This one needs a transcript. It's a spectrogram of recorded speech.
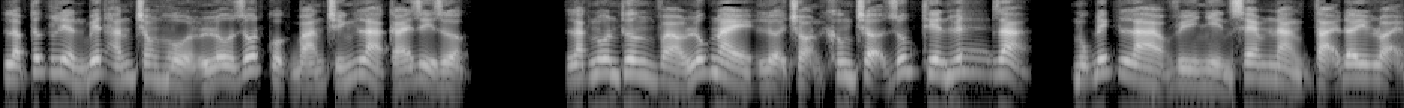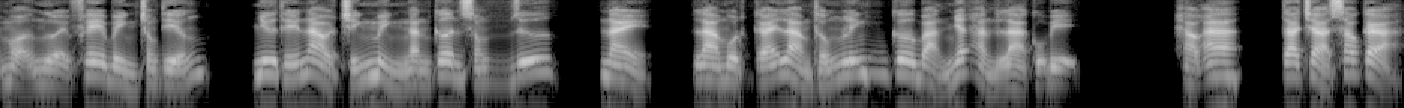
lập tức liền biết hắn trong hồ lô rốt cuộc bán chính là cái gì dược. Lạc nôn thương vào lúc này lựa chọn không trợ giúp thiên huyết dạ, mục đích là vì nhìn xem nàng tại đây loại mọi người phê bình trong tiếng, như thế nào chính mình ngăn cơn sóng dữ, này, là một cái làm thống lĩnh cơ bản nhất hẳn là cụ bị. Hảo A, ta chả sao cả,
